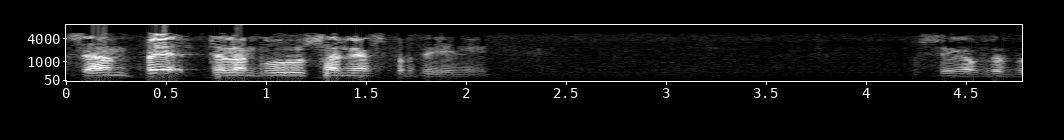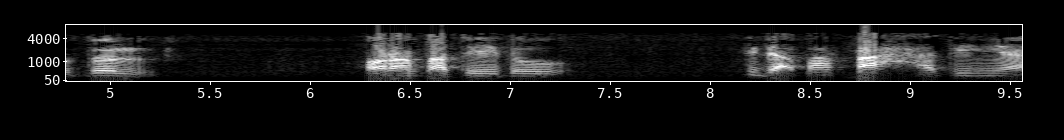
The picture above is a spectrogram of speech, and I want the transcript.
sampai dalam urusan yang seperti ini. Sehingga betul-betul orang tadi itu tidak patah hatinya.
